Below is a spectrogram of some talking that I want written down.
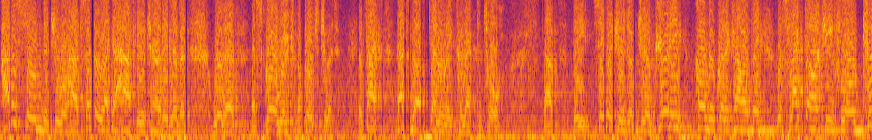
have assumed that you will have something like a half unitarity limit with a, a square root approach to it. In fact, that's not generally correct at all. The signatures of two impurity Kondo criticality reflect RG flow to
